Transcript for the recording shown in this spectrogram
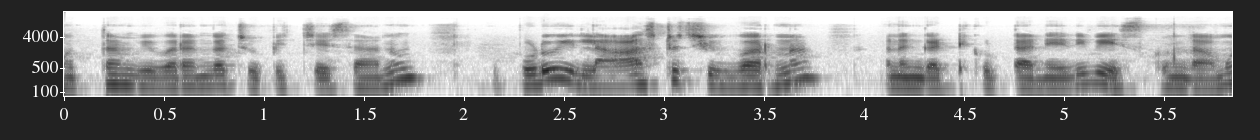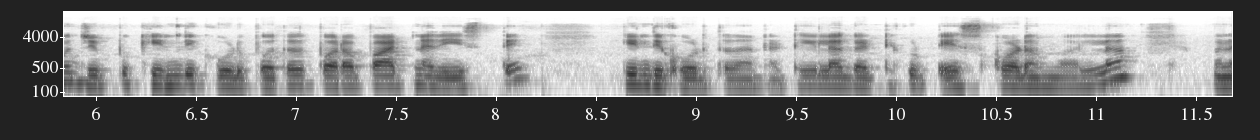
మొత్తం వివరంగా చూపించేశాను. ఇప్పుడు ఈ లాస్ట్ చివరన మనం గట్టి కుట్ట అనేది వేసుకుందాము. జిప్పు కింది కూడిపోతుంది పొరపాటున తీస్తే కింది కూడుతుంది అన్నట్టు. ఇలా గట్టి కుట్ట వేసుకోవడం వల్ల మన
